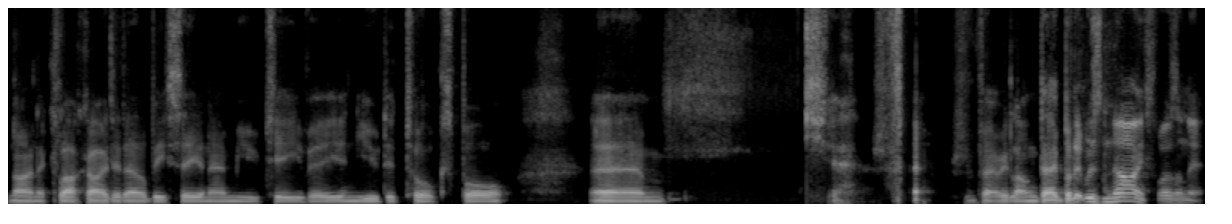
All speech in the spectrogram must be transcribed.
nine o'clock. I did LBC and MUTV, and you did Talk Sport. Um, yeah, very long day, but it was nice, wasn't it?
